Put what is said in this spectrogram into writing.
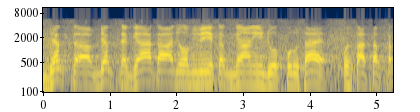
व्यक्त, अव्यक्त ज्ञा का जो विवेक ज्ञानी जो पुरुष है, उसका तब तक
